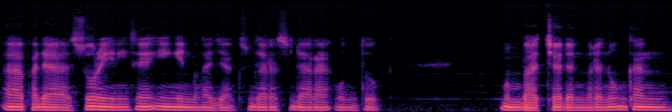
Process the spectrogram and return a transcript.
Uh, pada sore ini saya ingin mengajak saudara-saudara untuk membaca dan merenungkan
